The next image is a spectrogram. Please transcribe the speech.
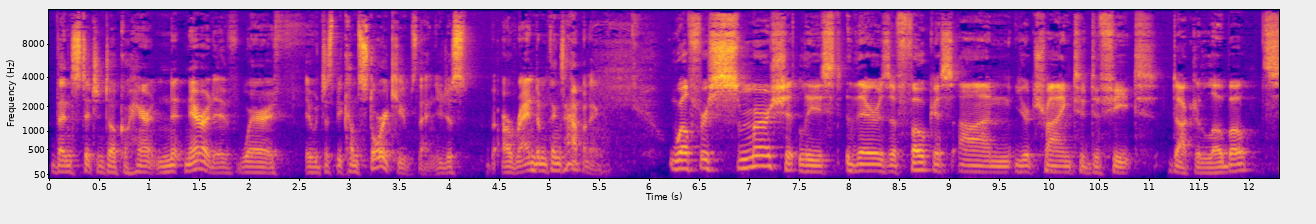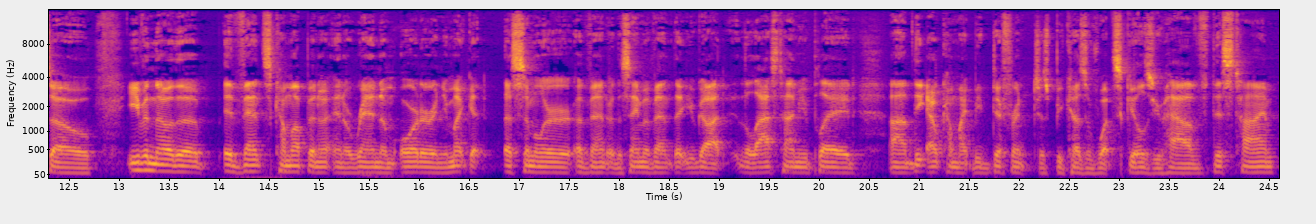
then stitch into a coherent n- narrative where if it would just become story cubes? Then you just are random things happening. Well, for Smersh at least, there's a focus on you're trying to defeat Dr. Lobo. So even though the events come up in a, in a random order and you might get a similar event or the same event that you got the last time you played, um, the outcome might be different just because of what skills you have this time.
